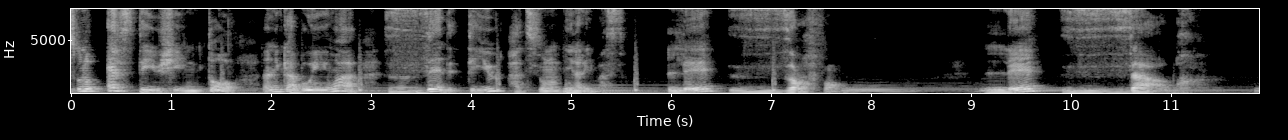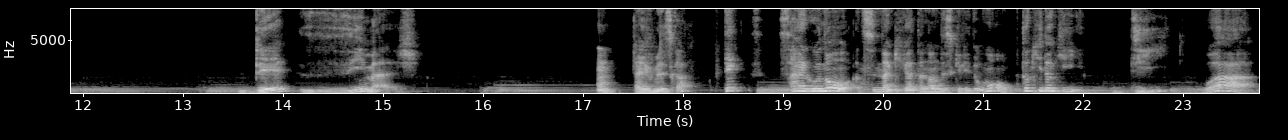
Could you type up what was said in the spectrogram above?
その S っていうシーンと何か母音は Z っていう発音になります。les enfants, les arbres, des images. うん、大丈夫ですか？で、最後のつなぎ方なんですけれども、時々 D は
